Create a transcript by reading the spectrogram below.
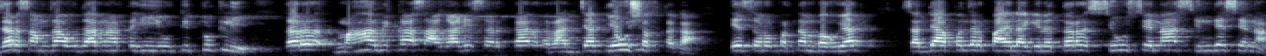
जर समजा उदाहरणार्थ ही युती तुटली तर महाविकास आघाडी सरकार राज्यात येऊ शकतं का? हे सर्वप्रथम बघूयात. सध्या आपण जर पाहायला गेलं तर शिवसेना शिंदे सेना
